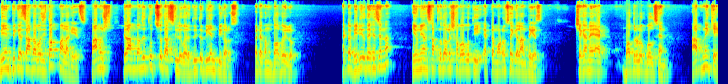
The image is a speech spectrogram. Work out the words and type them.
বিএনপিকে চাঁদাবাজি তকমা লাগিয়েছে। মানুষ গ্রামগঞ্জে তুচ্ছ তাচ্ছিল্য করে, তুই তো বিএনপি করস, এটা কোনো দল হইল? একটা ভিডিও দেখেছেন না? ইউনিয়ন ছাত্র দলের সভাপতি একটা মোটরসাইকেল আনতে গেছে। সেখানে এক ভদ্রলোক বলছেন আপনি কে?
